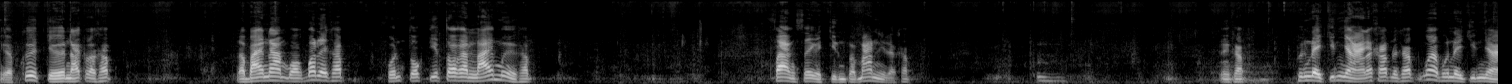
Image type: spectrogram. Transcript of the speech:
นี่ครับคือเจอหนักแล้วครับ ระบายน้ำออกมาเลยครับ ฝนตกติดต่อกันหลายมือครับฟางใส่กับกินประมาณนี้แหละครับนี่ครับเพิ่งได้กินหญ้านะครับนะครับว่าเพิ่งได้กินหญ้า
